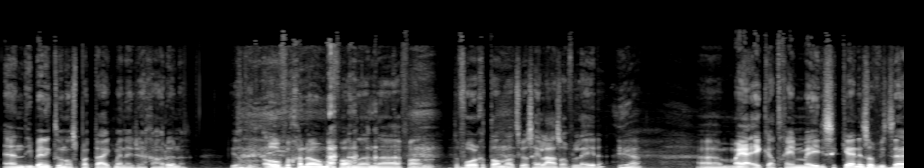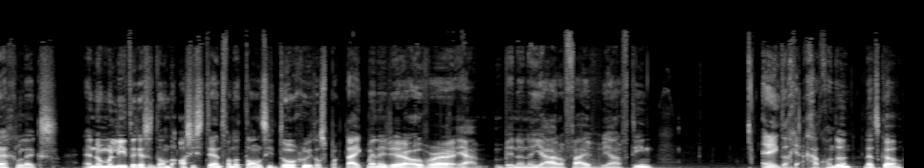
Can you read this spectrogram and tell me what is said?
En die ben ik toen als praktijkmanager gaan runnen. Die had ik overgenomen van, een, eh, van de vorige tandarts, die was helaas overleden. Ja? Uh, maar ja, ik had geen medische kennis of iets dergelijks. En normaliter is het dan de assistent van de tandarts die doorgroeit als praktijkmanager over ja, binnen een jaar of vijf of een jaar of tien. En ik dacht, ja, ik ga het gewoon doen. Let's go.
